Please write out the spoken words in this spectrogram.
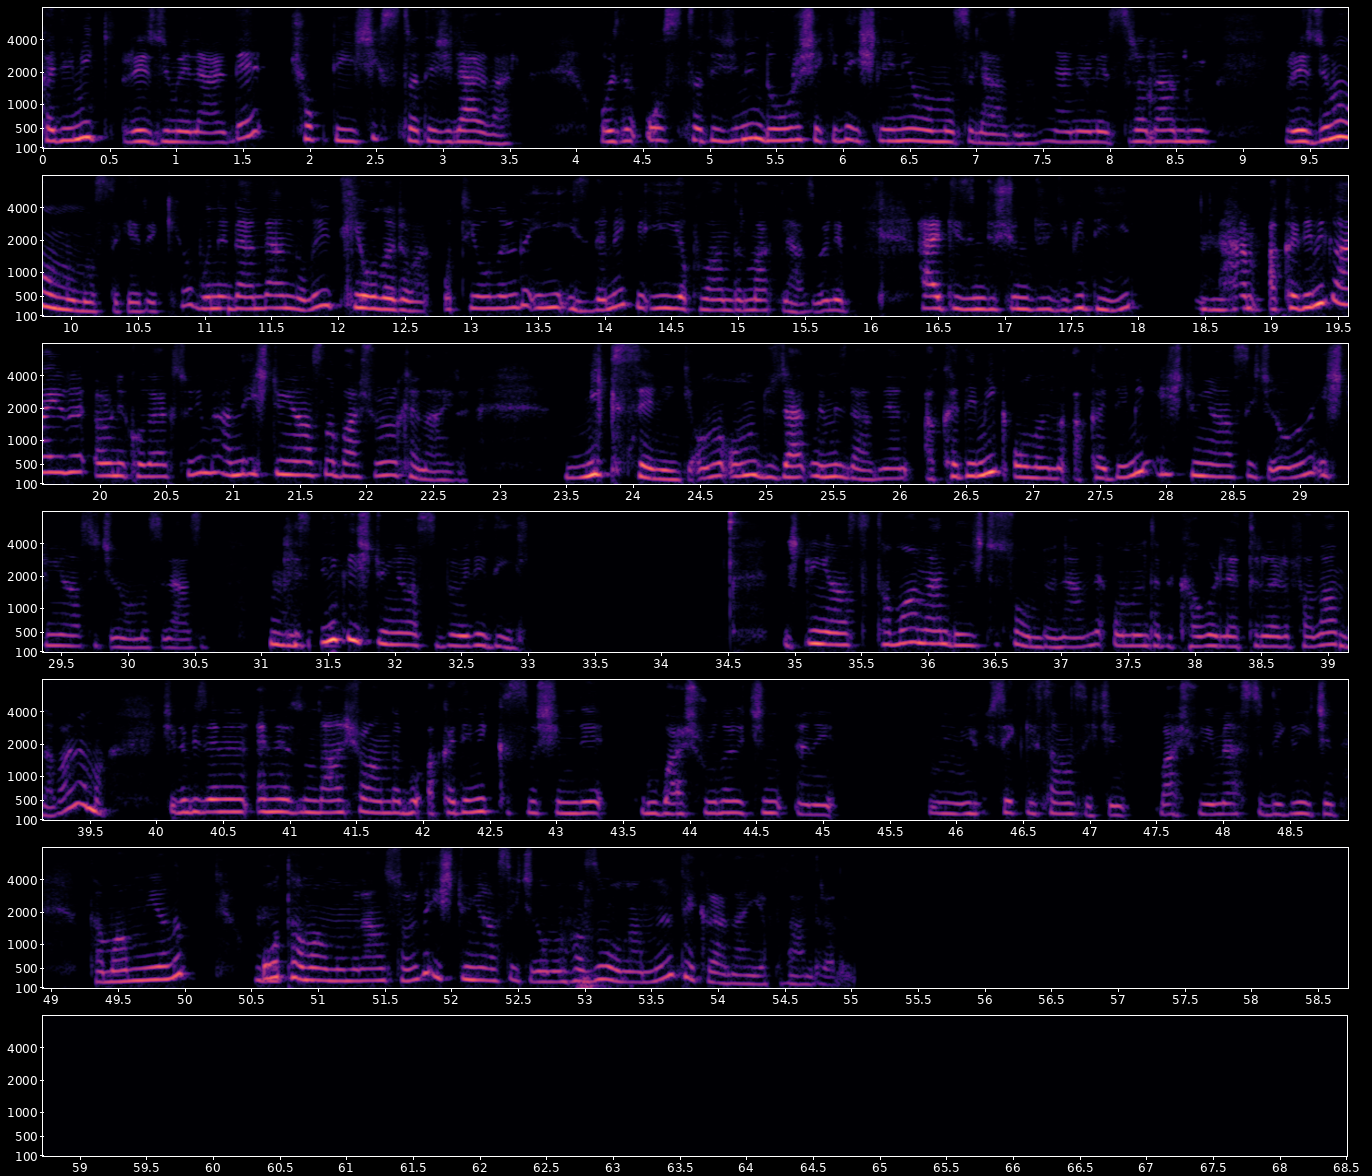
akademik rezümelerde çok değişik stratejiler var. O yüzden o stratejinin doğru şekilde işleniyor olması lazım. Yani öyle sıradan bir rezüme olmaması gerekiyor. Bu nedenden dolayı tiyoları var. O tiyoları da iyi izlemek ve iyi yapılandırmak lazım. Öyle herkesin düşündüğü gibi değil. Hem akademik ayrı örnek olarak söyleyeyim hem de iş dünyasına başvururken ayrı. Mix seninki. Onu onu düzeltmemiz lazım. Yani akademik olanı akademik, iş dünyası için olanı iş dünyası için olması lazım. Hı hı. Kesinlikle iş dünyası böyle değil. İş dünyası tamamen değişti son dönemde. Onların tabii cover letter'ları falan da var ama şimdi biz en, en azından şu anda bu akademik kısmı şimdi bu başvurular için hani yüksek lisans için başvuruyu master degree için tamamlayalım. Hı. O tamamlamadan sonra da iş dünyası için olan hazır olanları tekrardan yapılandıralım.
